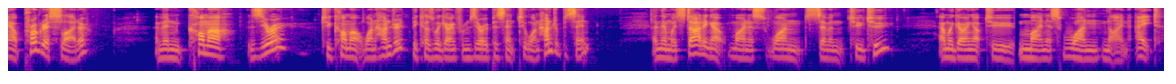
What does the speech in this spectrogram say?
our progress slider, and then comma 0 to comma 100, because we're going from 0% to 100%. And then we're starting at minus 1722 and we're going up to minus 198.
